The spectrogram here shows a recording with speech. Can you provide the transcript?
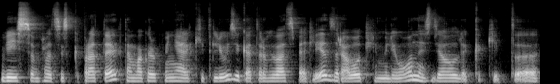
весь Сан-Франциско протек, там вокруг меня какие-то люди, которые в 25 лет заработали миллионы, сделали какие-то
